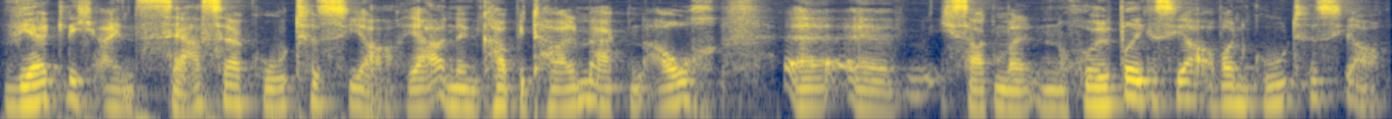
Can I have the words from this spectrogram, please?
wirklich ein sehr, sehr gutes Jahr. Ja, an den Kapitalmärkten auch, äh, äh ich sage mal, ein holpriges Jahr, aber ein gutes Jahr.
